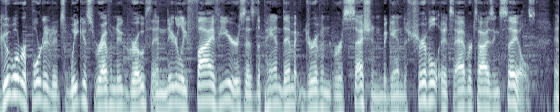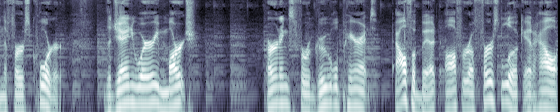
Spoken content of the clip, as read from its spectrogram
Google reported its weakest revenue growth in nearly five years as the pandemic driven recession began to shrivel its advertising sales in the first quarter. The January March earnings for Google parent Alphabet offer a first look at how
